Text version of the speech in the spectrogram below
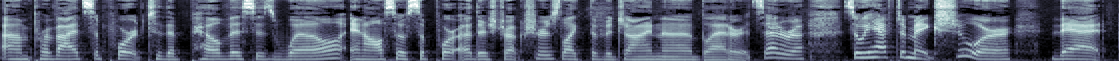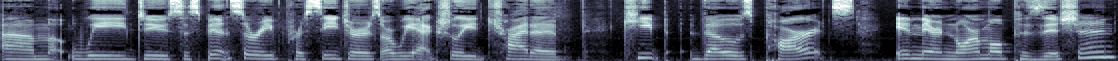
um, provide support to the pelvis as well and also support other structures like the vagina bladder etc so we have to make sure that um, we do suspensory procedures or we actually try to keep those parts in their normal position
